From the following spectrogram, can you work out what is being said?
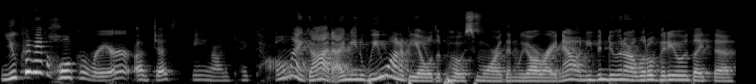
you could make a whole career of just being on TikTok. Oh my god. I mean, we want to be able to post more than we are right now, and even doing our little video with like the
